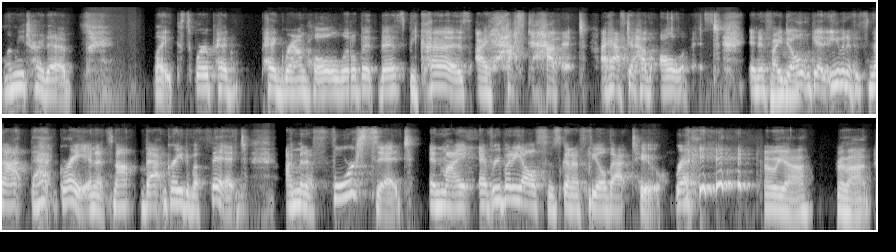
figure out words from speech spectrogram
let me try to like square peg peg round hole a little bit this because I have to have it. I have to have all of it. And if mm-hmm. I don't get even if it's not that great and it's not that great of a fit, I'm going to force it and my everybody else is going to feel that too, right? Oh yeah for that.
